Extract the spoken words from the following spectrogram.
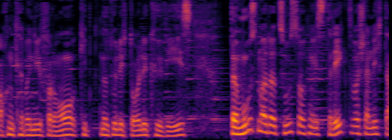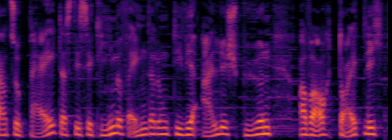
auch ein Cabernet Franc gibt natürlich tolle Cuvées. Da muss man dazu sagen, es trägt wahrscheinlich dazu bei, dass diese Klimaveränderung, die wir alle spüren, aber auch deutlich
